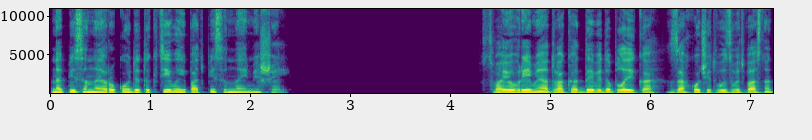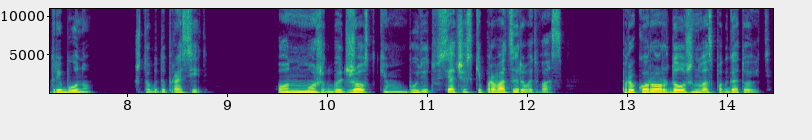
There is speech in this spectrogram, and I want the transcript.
написанная рукой детектива и подписанная Мишель. В свое время адвокат Дэвида Блейка захочет вызвать вас на трибуну, чтобы допросить. Он может быть жестким, будет всячески провоцировать вас. Прокурор должен вас подготовить.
